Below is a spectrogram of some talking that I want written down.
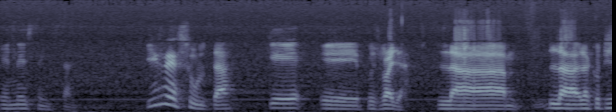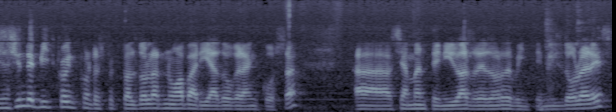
en este instante. Y resulta que, eh, pues vaya, la, la, cotización de Bitcoin con respecto al dólar no ha variado gran cosa. Uh, se ha mantenido alrededor de 20 mil dólares.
